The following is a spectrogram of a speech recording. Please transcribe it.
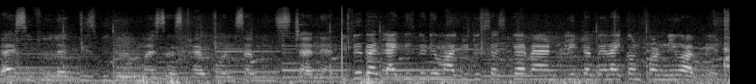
Guys, if you like this video, you must subscribe to Samin's channel. If you guys like this video, must be to subscribe and click the bell icon for new updates.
